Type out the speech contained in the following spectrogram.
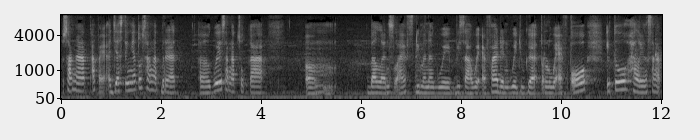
sangat apa ya adjustingnya tuh sangat berat. Uh, gue sangat suka um, balance life di mana gue bisa WFH dan gue juga perlu WFO itu hal yang sangat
